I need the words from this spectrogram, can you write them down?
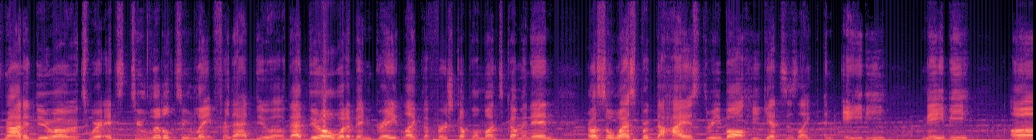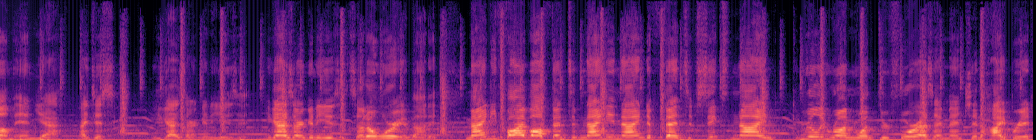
It's not a duo. It's where it's too little too late for that duo. That duo would have been great like the first couple of months coming in. Russell Westbrook, the highest three ball he gets is like an 80, maybe. Um, and yeah, I just, you guys aren't going to use it. You guys aren't going to use it, so don't worry about it. 95 offensive, 99 defensive, 6'9", can really run 1 through 4 as I mentioned, hybrid.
